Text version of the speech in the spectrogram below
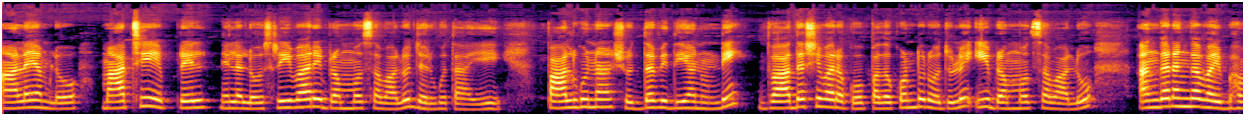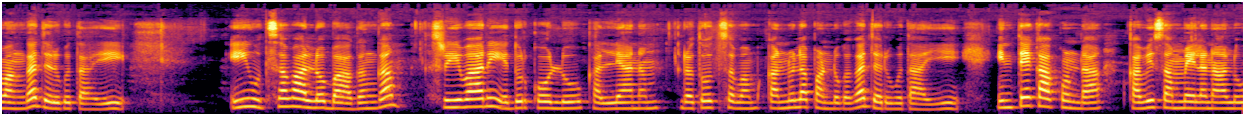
ఆలయంలో మార్చి ఏప్రిల్ నెలలో శ్రీవారి బ్రహ్మోత్సవాలు జరుగుతాయి. పాల్గొన శుద్ధ విద్య నుండి ద్వాదశి వరకు పదకొండు రోజులు ఈ బ్రహ్మోత్సవాలు అంగరంగ వైభవంగా జరుగుతాయి. ఈ ఉత్సవాల్లో భాగంగా శ్రీవారి ఎదుర్కోళ్ళు కళ్యాణం రథోత్సవం కన్నుల పండుగగా జరుగుతాయి. ఇంతేకాకుండా కవి సమ్మేళనాలు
